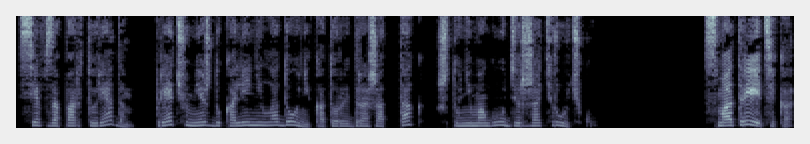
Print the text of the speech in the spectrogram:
Сев за парту рядом, прячу между коленей ладони, которые дрожат так, что не могу удержать ручку. «Смотрите-ка,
